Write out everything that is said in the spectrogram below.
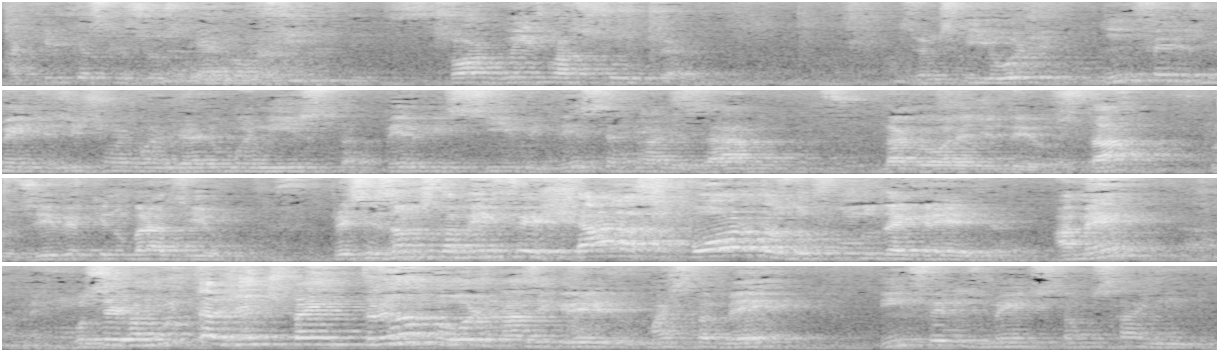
aquilo que as pessoas querem ouvir. Só aguenta o açúcar. Nós vemos que hoje, infelizmente, existe um evangelho humanista, permissivo e descentralizado da glória de Deus, tá? Inclusive aqui no Brasil. Precisamos também fechar as portas do fundo da igreja. Amém? Amém. Ou seja, muita gente está entrando hoje nas igrejas, mas também, infelizmente, estão saindo.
